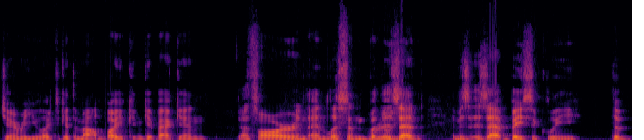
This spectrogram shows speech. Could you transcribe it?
Jeremy, you like to get the mountain bike and get back in That's far and, and listen, but is that is, is that basically the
